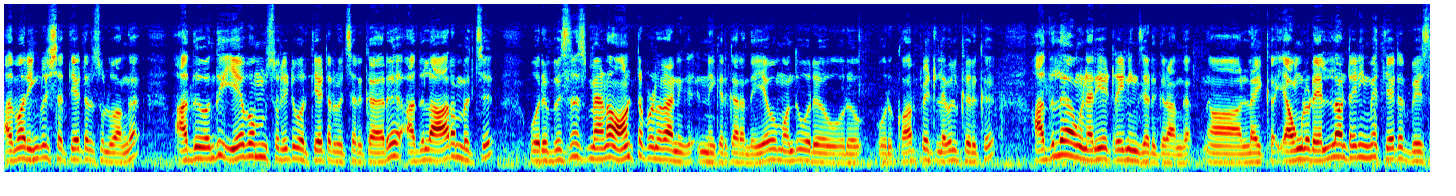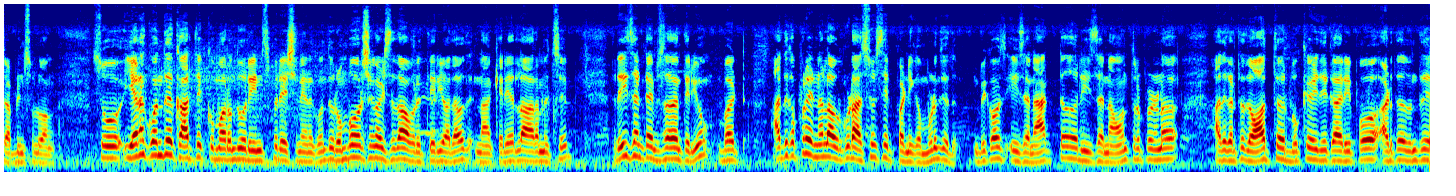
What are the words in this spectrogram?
அது மாதிரி இங்கிலீஷில் தியேட்டர் சொல்லுவாங்க. அது வந்து ஏவம்னு சொல்லிட்டு ஒரு தியேட்டர் வச்சிருக்காரு. அதில் ஆரம்பித்து ஒரு பிஸ்னஸ் மேனாக ஆண்டர்பிரினராக இன்னைக்கு இன்னைக்கு அந்த ஏவம் வந்து ஒரு ஒரு ஒரு கார்ப்பரேட் லெவலுக்கு இருக்குது அதில் அவங்க நிறைய ட்ரைனிங்ஸ் எடுக்கிறாங்க. லைக் அவங்களோட எல்லா ட்ரைனிங்குமே தியேட்டர் பேஸ்ட் அப்படின்னு சொல்லுவாங்க. ஸோ எனக்கு வந்து கார்த்திக் குமார் வந்து ஒரு இன்ஸ்பிரேஷன் எனக்கு வந்து ரொம்ப வருஷம் கழிச்சு தான் அவர் தெரியும். அதாவது நான் கெரியரில் ஆரம்பித்து ரீசெண்ட் டைம்ஸில் தான் தெரியும். பட் அதுக்கப்புறம் என்னால் அவர் கூட அசோசியேட் பண்ணிக்க முடிஞ்சது. Because is an actor is an entrepreneur அதுக்கடுத்தது ஆத்தர் புக் எழுதிக்கார் இப்போது அடுத்தது வந்து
